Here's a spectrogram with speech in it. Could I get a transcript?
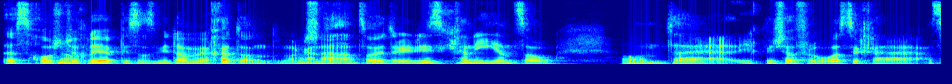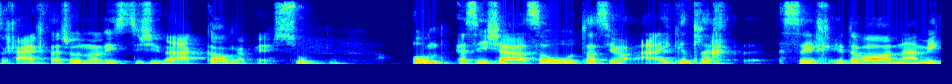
es kostet ja. ein bisschen etwas, was wir da machen. Und man kann auch zwei, drei Risiken ein und so. Und äh, ich bin schon froh, dass ich, äh, dass ich eigentlich den journalistischen Weg gegangen bin. Super. Und es ist auch so, dass ja eigentlich sich in der Wahrnehmung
